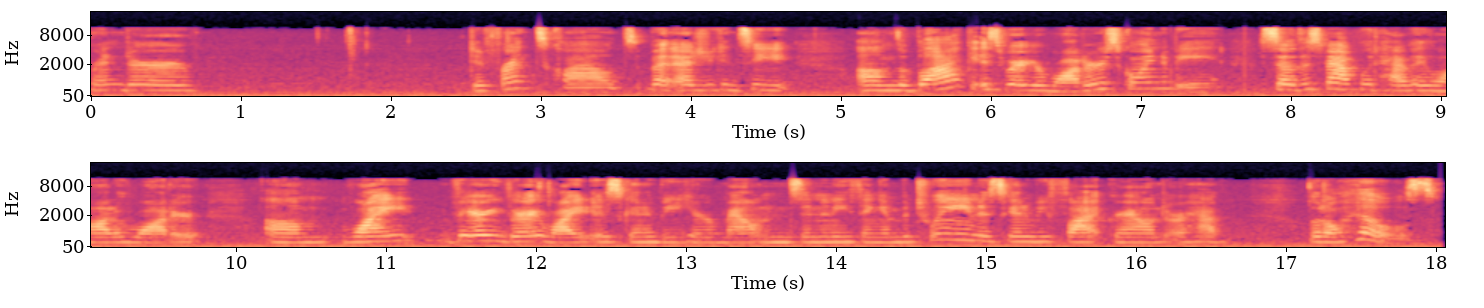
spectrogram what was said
render difference clouds, but as you can see, um, the black is where your water is going to be. So this map would have a lot of water. Um, white, very, very white is going to be your mountains and anything in between is going to be flat ground or have little hills.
